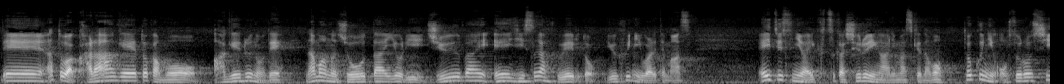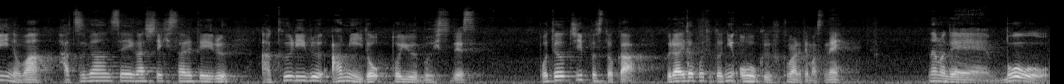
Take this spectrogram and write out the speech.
であとは唐揚げとかも揚げるので生の状態より10倍エイジスが増えるというふうに言われてます。エイジスにはいくつか種類がありますけども特に恐ろしいのは発がん性が指摘されているアクリルアミドという物質です。ポテトチップスとかフライドポテトに多く含まれてますね。なので某、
